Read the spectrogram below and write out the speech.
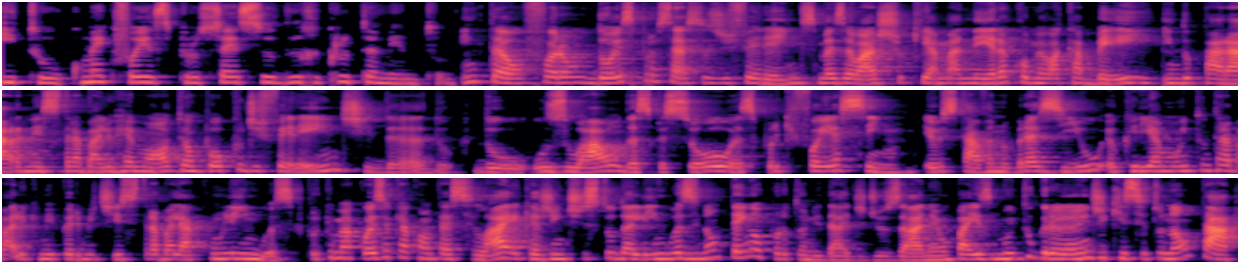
e tu, como é que foi esse processo de recrutamento? Então, foram dois processos diferentes, mas eu acho que a maneira como eu acabei indo parar nesse trabalho remoto é um pouco diferente da, do, do usual das pessoas, porque foi assim: eu estava no Brasil, eu queria muito um trabalho que me permitisse trabalhar com línguas, porque uma coisa que acontece lá é que a gente estuda línguas e não tem oportunidade de usar, né? É um país muito grande que se tu não tá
